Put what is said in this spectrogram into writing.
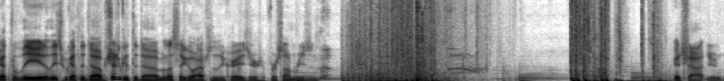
Got the lead. At least we got the dub. Should get the dub, unless they go absolutely crazy for some reason. Good shot, dude.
